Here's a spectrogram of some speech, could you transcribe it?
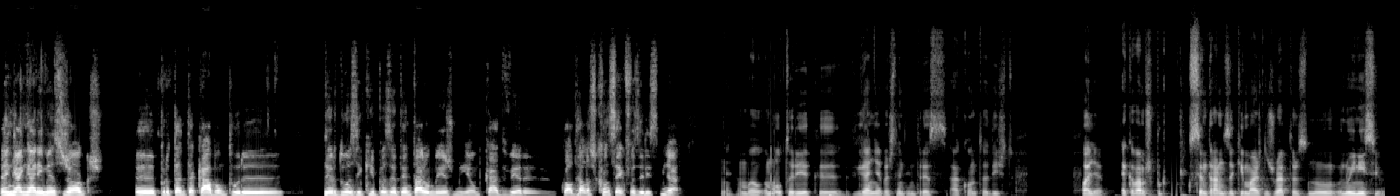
em ganhar imensos jogos, eh, portanto, acabam por eh, ter duas equipas a tentar o mesmo e é um bocado ver eh, qual delas consegue fazer isso melhor. É uma, uma lotaria que, que ganha bastante interesse à conta disto. Olha, acabámos por centrar-nos aqui mais nos Raptors no, no início,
